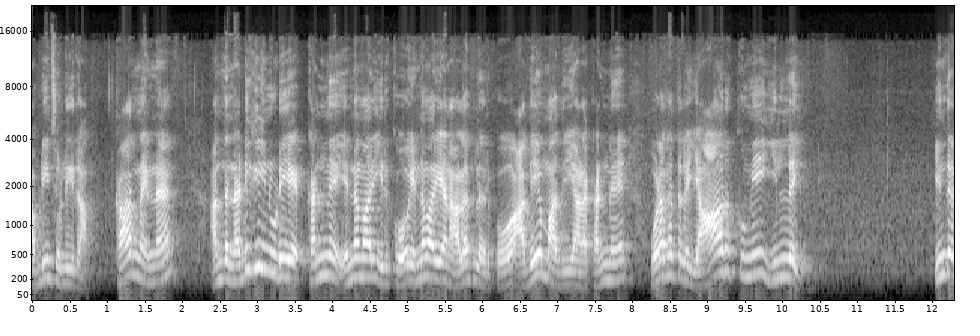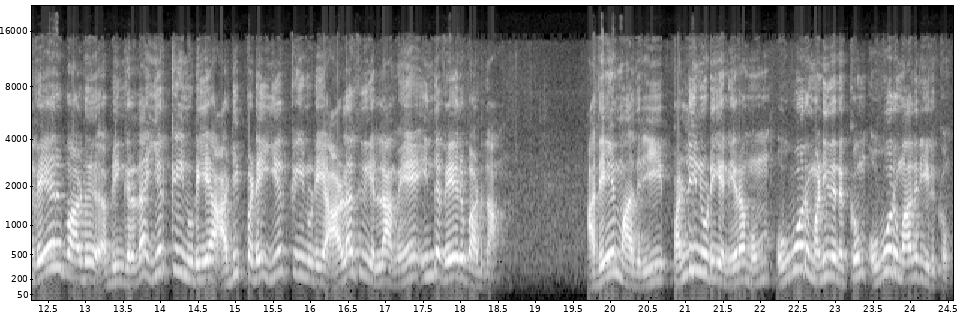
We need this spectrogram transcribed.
அப்படின்னு சொல்லிடுறான். காரணம் என்ன? அந்த நடிகையினுடைய கண்ணு என்ன மாதிரி இருக்கோ என்ன மாதிரியான அழகில் இருக்கோ அதே மாதிரியான கண்ணு உலகத்தில் யாருக்குமே இல்லை. இந்த வேறுபாடு அப்படிங்கிறது தான் இயற்கையினுடைய அடிப்படை இயற்கையினுடைய அழகு எல்லாமே இந்த வேறுபாடு தான். அதே மாதிரி பள்ளியினுடைய நிறமும் ஒவ்வொரு மனிதனுக்கும் ஒவ்வொரு மாதிரி இருக்கும்.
